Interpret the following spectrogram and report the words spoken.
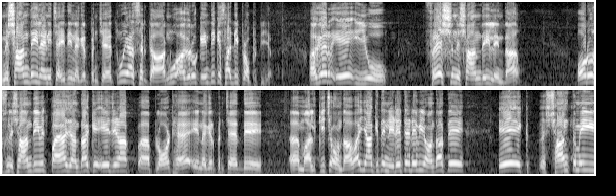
ਨਿਸ਼ਾਨਦੇਹੀ ਲੈਣੀ ਚਾਹੀਦੀ ਨਗਰ ਪੰਚਾਇਤ ਨੂੰ ਜਾਂ ਸਰਕਾਰ ਨੂੰ, ਅਗਰ ਉਹ ਕਹਿੰਦੀ ਕਿ ਸਾਡੀ ਪ੍ਰਾਪਰਟੀ ਆ। ਅਗਰ ਇਹ ਈਓ ਫਰੈਸ਼ ਨਿਸ਼ਾਨਦੇਹੀ ਲੈਂਦਾ ਔਰ ਉਸ ਨਿਸ਼ਾਨਦੇਹੀ ਵਿੱਚ ਪਾਇਆ ਜਾਂਦਾ ਕਿ ਇਹ ਜਿਹੜਾ ਅ, ਪਲਾਟ ਹੈ ਇਹ ਨਗਰ ਪੰਚਾਇਤ ਦੇ ਮਾਲਕੀ ਚ ਆਉਂਦਾ ਵਾ ਜਾਂ ਕਿਤੇ ਨੇੜੇ ਤੇੜੇ ਵੀ ਆਉਂਦਾ ਤੇ ਇਹ ਇੱਕ ਸ਼ਾਂਤਮਈ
